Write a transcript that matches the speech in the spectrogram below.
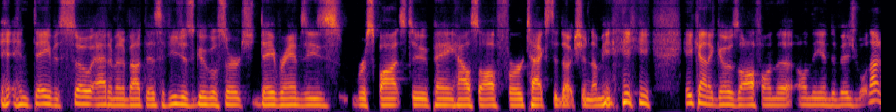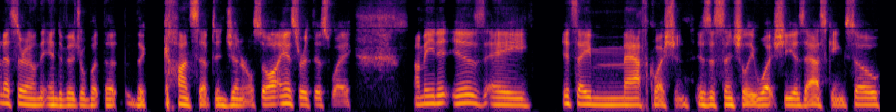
and Dave is so adamant about this. If you just Google search Dave Ramsey's response to paying house off for tax deduction, I mean, he he kind of goes off on the on the individual, not necessarily on the individual, but the the concept in general. So I'll answer it this way. I mean, it is a it's a math question is essentially what she is asking. So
